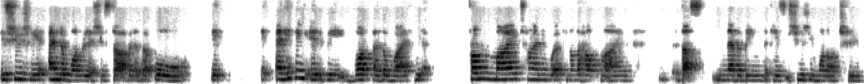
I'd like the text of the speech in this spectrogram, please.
It's usually end of one relationship, start of another, or it anything, it'd be one other wife. From my time in working on the helpline, that's never been the case. It's usually one or two.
